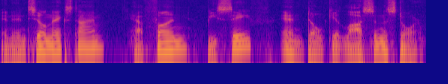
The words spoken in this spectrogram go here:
And until next time, have fun, be safe, and don't get lost in the storm.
